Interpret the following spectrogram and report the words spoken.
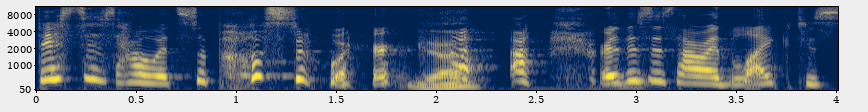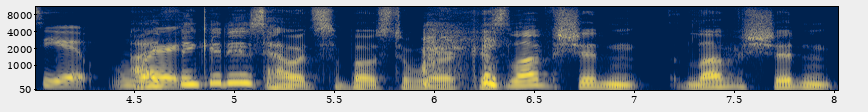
this is how it's supposed to work. Yeah. or this is how I'd like to see it work. I think it is how it's supposed to work because love shouldn't love shouldn't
